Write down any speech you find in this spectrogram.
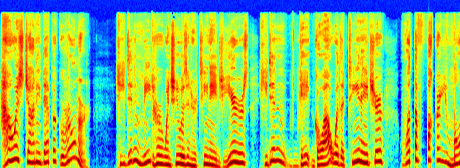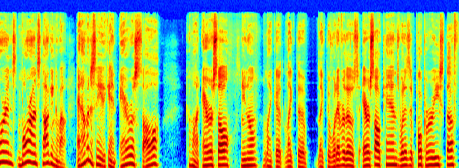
How is Johnny Depp a groomer? He didn't meet her when she was in her teenage years. He didn't get, go out with a teenager. What the fuck are you morons morons talking about? And I'm gonna say it again. Aerosol, come on, aerosol. You know, like a like the like the whatever those aerosol cans. What is it? Potpourri stuff.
